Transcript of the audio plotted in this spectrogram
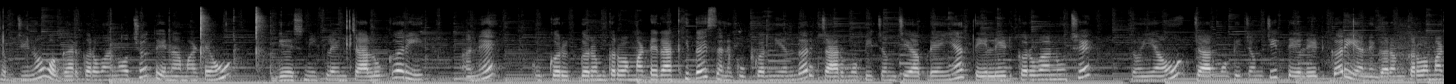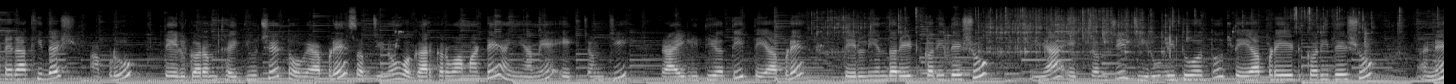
સબ્જીનો વઘાર કરવાનો છે. તો એના માટે હું ગેસની ફ્લેમ ચાલુ કરી અને કુકર ગરમ કરવા માટે રાખી દઈશ અને કુકરની અંદર ચાર મોટી ચમચી આપણે અહીંયા તેલ એડ કરવાનું છે. તો અહીંયા હું ચાર મોટી ચમચી તેલ એડ કરી અને ગરમ કરવા માટે રાખી દઈશ. આપણું તેલ ગરમ થઈ ગયું છે, તો હવે આપણે સબ્જીનો વઘાર કરવા માટે અહીંયા મેં એક ચમચી રાઈ લીધી હતી, તે આપણે તેલની અંદર એડ કરી દઈશું. અહીંયા એક ચમચી જીરું લીધું હતું, તે આપણે એડ કરી દઈશું. અને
